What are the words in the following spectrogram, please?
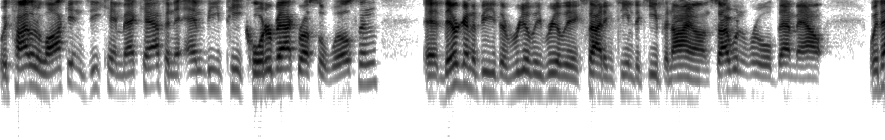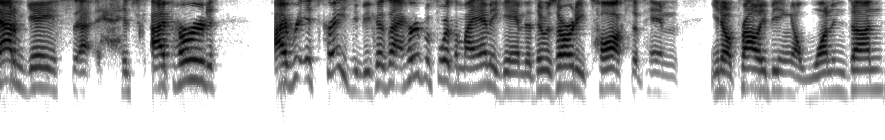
with Tyler Lockett and DK Metcalf and MVP quarterback Russell Wilson, uh, they're going to be the really, really exciting team to keep an eye on. So I wouldn't rule them out. With Adam Gase, it's I've heard, I it's crazy because I heard before the Miami game that there was already talks of him, you know, probably being a one and done.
